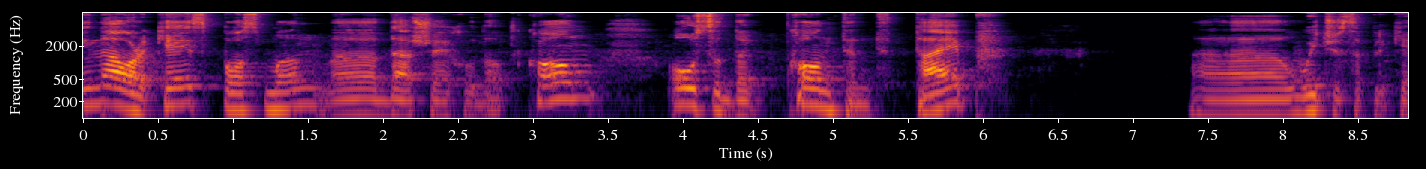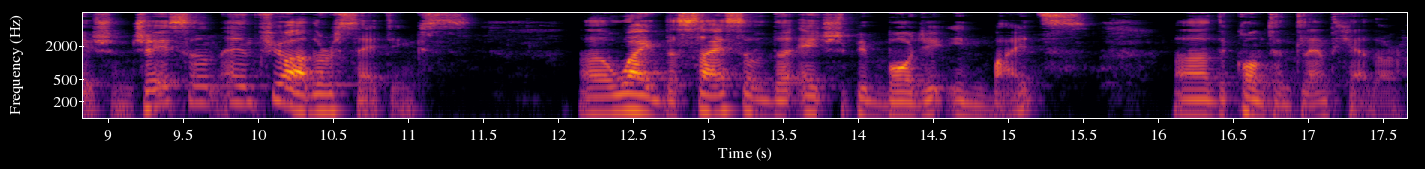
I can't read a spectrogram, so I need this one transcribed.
in our case postman-echo.com uh, also the content type uh, which is application JSON and few other settings uh, like the size of the HTTP body in bytes uh, the content length header.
